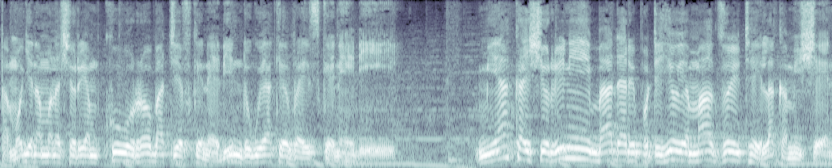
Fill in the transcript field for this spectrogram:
pamoja na mwanasheria mkuu Robert F. Kennedy, ndugu yake Rais Kennedy. Miaka 20 baada ya ripoti hiyo ya Maxwell Taylor Commission.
